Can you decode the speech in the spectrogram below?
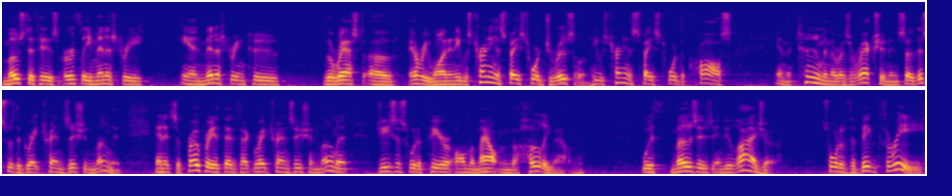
most of his earthly ministry in ministering to the rest of everyone, and he was turning his face toward Jerusalem. He was turning his face toward the cross and the tomb and the resurrection, and so this was the great transition moment. And it's appropriate that at that great transition moment, Jesus would appear on the mountain, the holy mountain, with Moses and Elijah, sort of the big three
